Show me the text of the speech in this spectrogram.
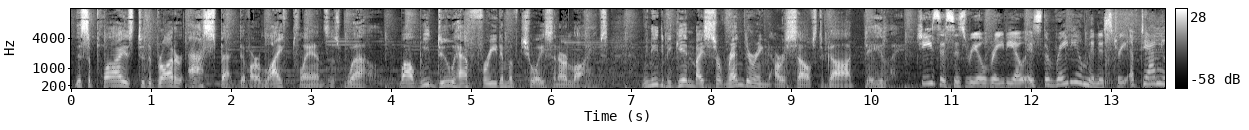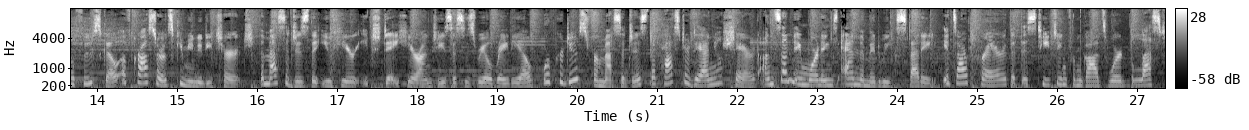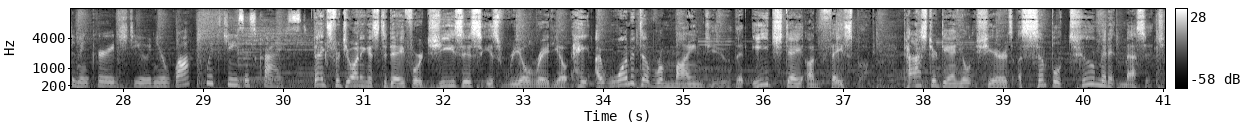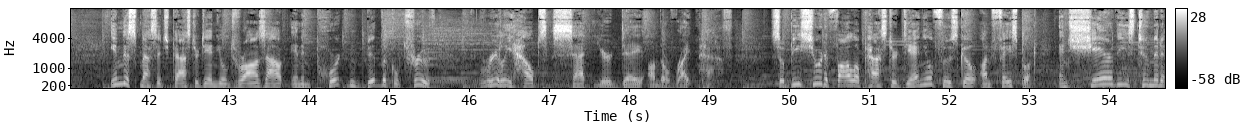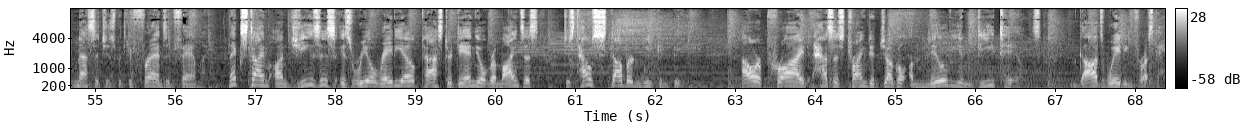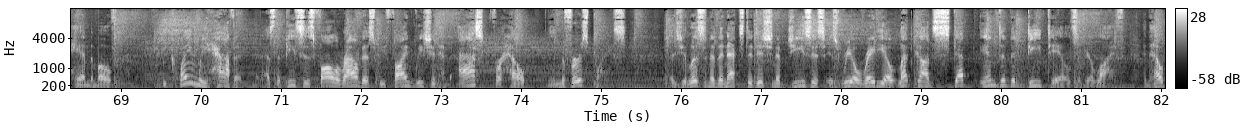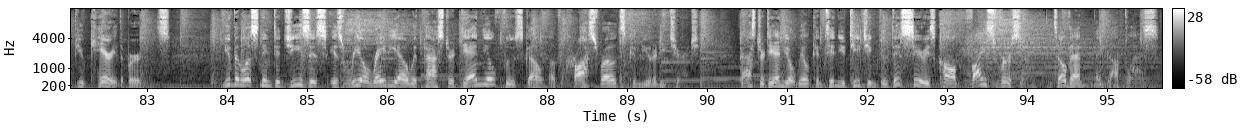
This applies to the broader aspect of our life plans as well. While we do have freedom of choice in our lives, we need to begin by surrendering ourselves to God daily. Jesus is Real Radio is the radio ministry of Daniel Fusco of Crossroads Community Church. The messages that you hear each day here on Jesus is Real Radio were produced from messages that Pastor Daniel shared on Sunday mornings and the midweek study. It's our prayer that this teaching from God's Word blessed and encouraged you in your walk with Jesus Christ. Thanks for joining us today for Jesus is Real Radio. Hey, I wanted to remind you that each day on Facebook, Pastor Daniel shares a simple two minute message. In this message, Pastor Daniel draws out an important biblical truth that really helps set your day on the right path. So be sure to follow Pastor Daniel Fusco on Facebook and share these two minute messages with your friends and family. Next time on Jesus is Real Radio, Pastor Daniel reminds us just how stubborn we can be. Our pride has us trying to juggle a million details, God's waiting for us to hand them over. We claim we have it, but as the pieces fall around us, we find we should have asked for help in the first place. As you listen to the next edition of Jesus is Real Radio, let God step into the details of your life and help you carry the burdens. You've been listening to Jesus is Real Radio with Pastor Daniel Fusco of Crossroads Community Church. Pastor Daniel will continue teaching through this series called Vice Versa. Until then, may God bless.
